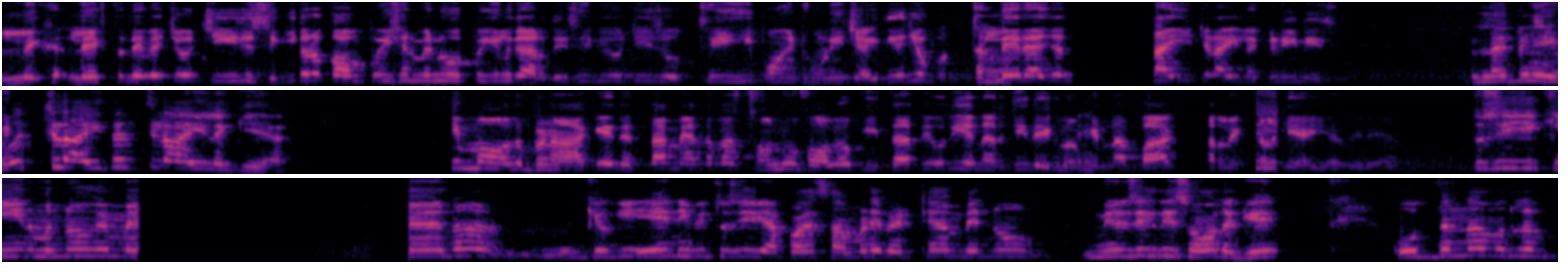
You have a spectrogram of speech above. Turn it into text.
ਲਿਖਤ ਦੇ ਵਿੱਚ ਉਹ ਚੀਜ਼ ਸੀਗੀ ਔਰ ਕੰਪੀਟੀਸ਼ਨ ਮੈਨੂੰ ਅਪੀਲ ਕਰਦੀ ਸੀ ਵੀ ਉਹ ਚੀਜ਼ ਉੱਥੇ ਹੀ ਪੁਆਇੰਟ ਹੋਣੀ ਚਾਹੀਦੀ ਹੈ ਜੋ ਥੱਲੇ ਰਹਿ ਜਾਂਦੀ ਚੜਾਈ ਚੜਾਈ ਲੱਗਣੀ ਨਹੀਂ ਸੀ। ਲੱਗਣੀ ਉਹ ਚੜਾਈ ਤਾਂ ਚੜਾਈ ਲੱਗੀ ਆ। ਤੁਸੀਂ ਮਾਹੌਲ ਬਣਾ ਕੇ ਦਿੱਤਾ ਮੈਂ ਤਾਂ ਬਸ ਤੁਹਾਨੂੰ ਫਾਲੋ ਕੀਤਾ ਤੇ ਉਹਦੀ એનર્ਜੀ ਦੇਖ ਲਓ ਕਿੰਨਾ ਬਾਹਰ ਨਿਕਲ ਕੇ ਆਈ ਆ ਵੀਰੇ ਯਾਰ। ਤੁਸੀਂ ਯਕੀਨ ਮੰਨੋਗੇ ਮੈਂ ਮੈਂ ਨਾ ਕਿਉਂਕਿ ਇਹ ਨਹੀਂ ਵੀ ਤੁਸੀਂ ਆਪਾਂ ਸਾਹਮਣੇ ਬੈਠੇ ਆ ਮੈਨੂੰ 뮤직 ਦੀ ਸੌਂ ਲੱਗੇ। ਉਦੋਂ ਨਾ ਮਤਲਬ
